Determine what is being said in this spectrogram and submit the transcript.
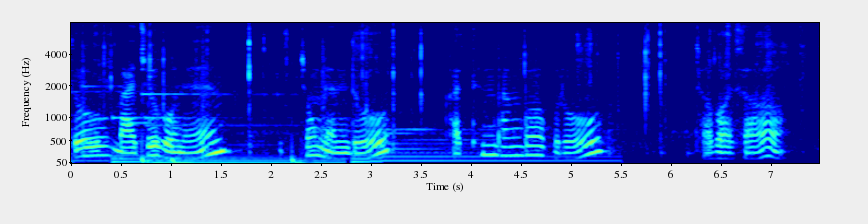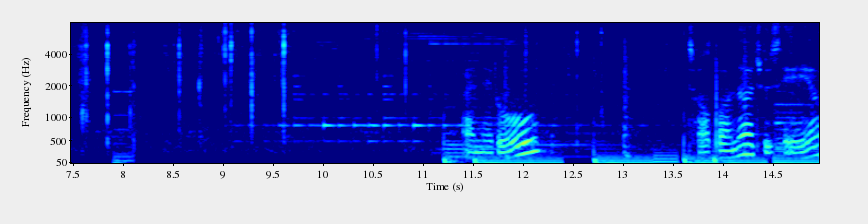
또 마주보는 이쪽 면도 같은 방법으로 접어서 안으로 접어 넣어 주세요.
